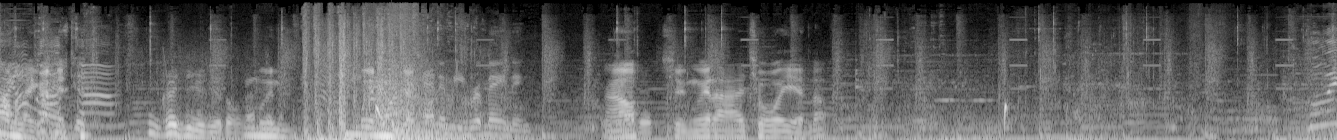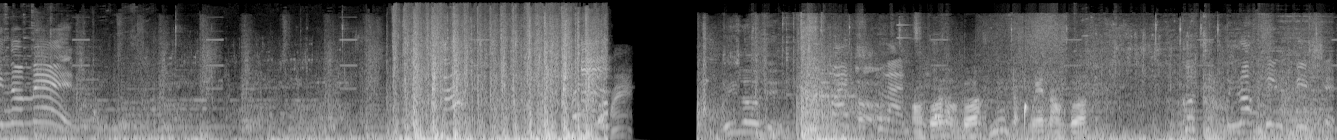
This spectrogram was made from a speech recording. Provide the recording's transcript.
ทำอะไรกันเนี่ยก็ยืนอยู่ตรงนั้นมึน มึนจัง Enemy remaining. เอาถึงเวลาโชว์เอ็ดแล้ว Pulling them in. Reloaded. Spike สอง planted. ตัวสองตัวจับเมนสองตัว Got a blocking vision.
